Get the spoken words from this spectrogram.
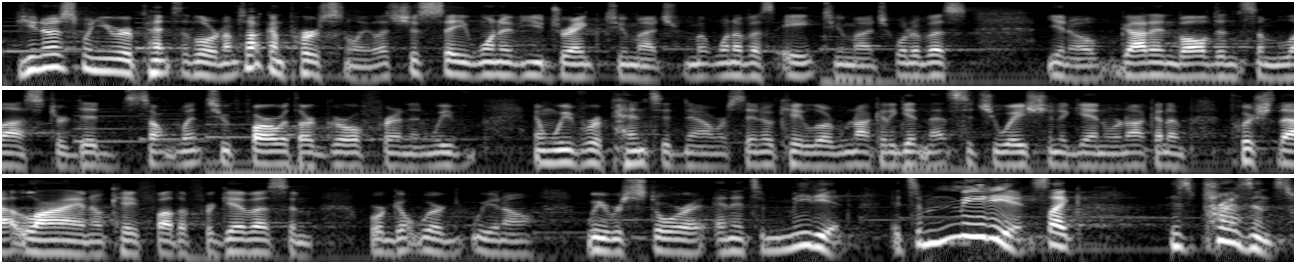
Have you noticed when you repent to the Lord? I'm talking personally. Let's just say one of you drank too much, one of us ate too much, one of us, you know, got involved in some lust or did some, went too far with our girlfriend, and we've and we've repented now. We're saying, okay, Lord, we're not going to get in that situation again. We're not going to push that line. Okay, Father, forgive us, and we're, we're you know we restore it, and it's immediate. It's immediate. It's like His presence.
